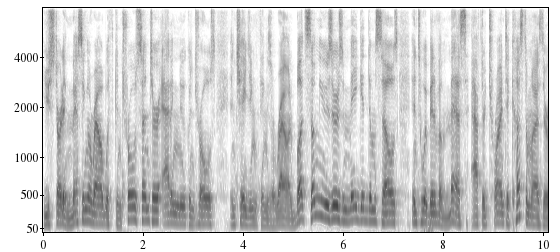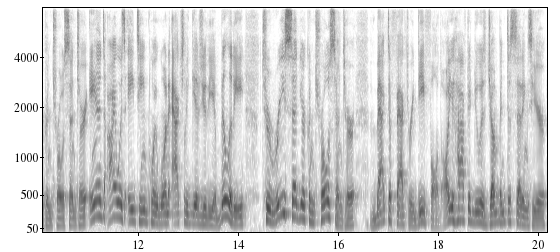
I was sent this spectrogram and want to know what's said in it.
you started messing around with Control Control center, adding new controls and changing things around. But some users may get themselves into a bit of a mess after trying to customize their control center, and iOS 18.1 actually gives you the ability to reset your control center back to factory default. All you have to do is jump into settings here,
